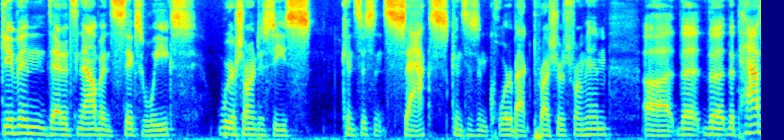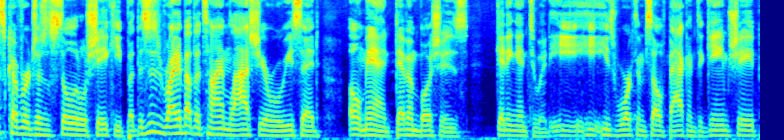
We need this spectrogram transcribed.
given that it's now been six weeks, we're starting to see s- consistent sacks, consistent quarterback pressures from him. Uh, the the the pass coverage is still a little shaky, but this is right about the time last year where we said, "Oh man, Devin Bush is getting into it. He, he he's worked himself back into game shape."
